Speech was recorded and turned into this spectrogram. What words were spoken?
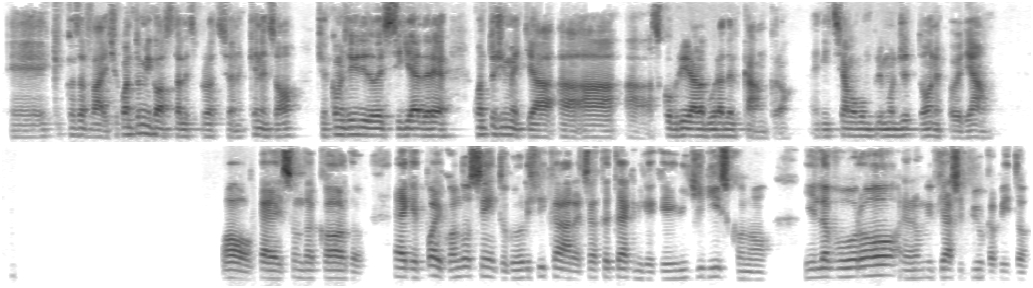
E che cosa fai? Cioè, quanto mi costa l'esplorazione? Che ne so? Cioè, come se io ti dovessi chiedere quanto ci metti a, a, a, scoprire la cura del cancro. Iniziamo con un primo gettone e poi vediamo. Oh, ok, sono d'accordo. È che poi quando sento glorificare certe tecniche che irrigidiscono il lavoro, eh, non mi piace più, capito?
